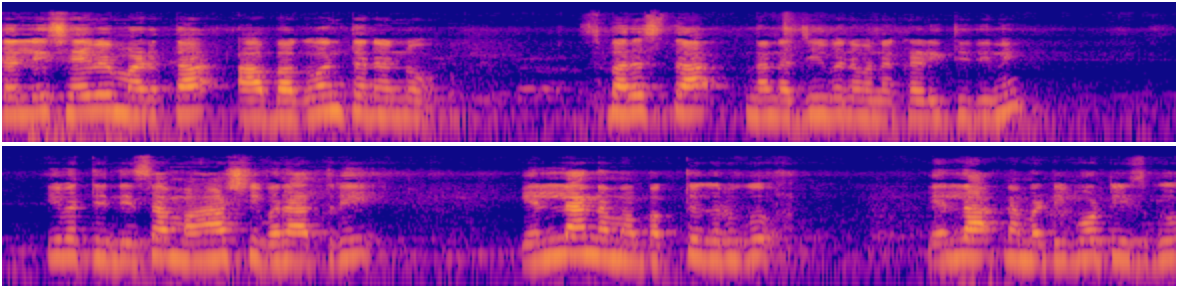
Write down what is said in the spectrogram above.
ದಲ್ಲಿ ಸೇವೆ ಮಾಡ್ತಾ ಆ ಭಗವಂತನನ್ನು ಸ್ಮರಿಸ್ತಾ ನನ್ನ ಜೀವನವನ್ನು ಕಳೀತಿದ್ದೀನಿ. ಇವತ್ತಿನ ದಿವಸ ಮಹಾಶಿವರಾತ್ರಿ ಎಲ್ಲ ನಮ್ಮ ಭಕ್ತರಿಗೂ ಎಲ್ಲ ನಮ್ಮ ಡಿವೋಟೀಸ್ಗೂ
